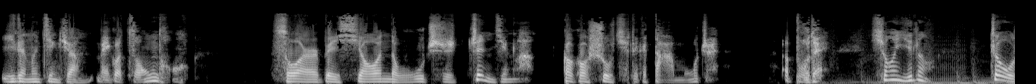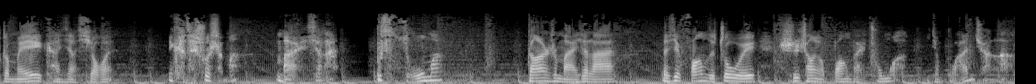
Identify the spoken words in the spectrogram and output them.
一定能竞选美国总统。”索尔被肖恩的无耻震惊了，高高竖起了个大拇指。呃，不对，肖恩一愣，皱着眉看向肖恩：“你刚才说什么？买下来？不是租吗？当然是买下来。那些房子周围时常有帮派出没，已经不安全了，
